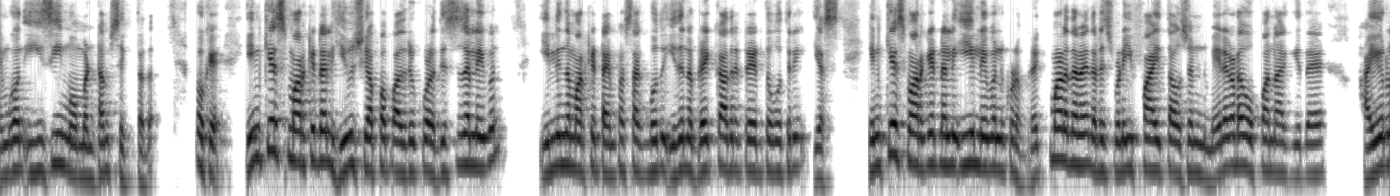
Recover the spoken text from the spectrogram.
ನಿಮ್ಗೊಂದು ಈಸಿ ಮೊಮೆಂಟಮ್ ಸಿಗ್ತದೆ. ಓಕೆ ಇನ್ ಕೇಸ್ ಮಾರ್ಕೆಟ್ ಅಲ್ಲಿ ಹ್ಯೂಜ್ ಗ್ಯಾಪ್ ಅಪ್ ಆದ್ರೂ ಕೂಡ ದಿಸ್ ಇಸ್ ಅ ಲೆವೆಲ್ ಇಲ್ಲಿಂದ ಮಾರ್ಕೆಟ್ ಟೈಮ್ ಪಾಸ್ ಆಗ್ಬೋದು. ಇದನ್ನ ಬ್ರೇಕ್ ಆದ್ರೆ ಟ್ರೇಡ್ ತಗೋತೀರಿ? ಎಸ್ ಇನ್ ಕೇಸ್ ಮಾರ್ಕೆಟ್ನಲ್ಲಿ ಈ ಲೆವೆಲ್ ಕೂಡ ಬ್ರೇಕ್ ಮಾಡಿದಾನೆ that is twenty five thousand ಮೇಲೆಗಡೆ ಓಪನ್ ಆಗಿದೆ. ಹೈಯರ್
